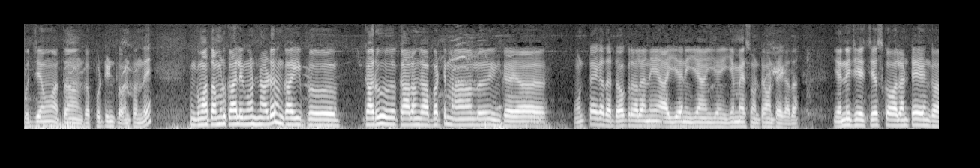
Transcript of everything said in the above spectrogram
బుజ్జి ఏమో అత ఇంకా పుట్టింట్లో ఉంటుంది. ఇంకా మా తమ్ముడు ఖాళీగా ఉంటున్నాడు ఇంకా ఇప్పుడు కరువు కాలం కాబట్టి మా నాన్న వాళ్ళు ఇంకా ఉంటాయి కదా డోక్రాలని అయ్యని ఈఎంఎస్ ఉంటాయి ఉంటాయి కదా. ఇవన్నీ చే చేసుకోవాలంటే ఇంకా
